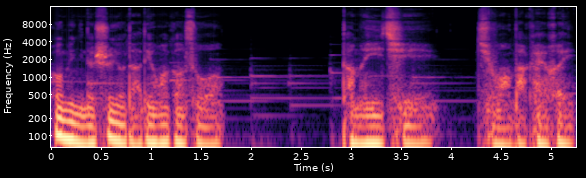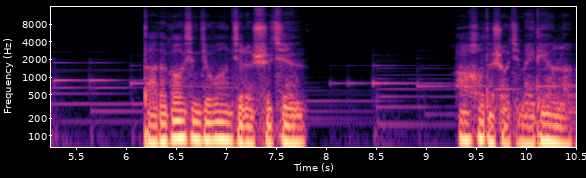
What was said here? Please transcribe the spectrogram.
后面你的室友打电话告诉我，他们一起去网吧开黑，打得高兴就忘记了时间。阿浩的手机没电了，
